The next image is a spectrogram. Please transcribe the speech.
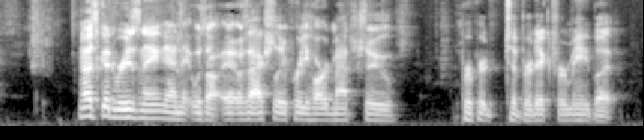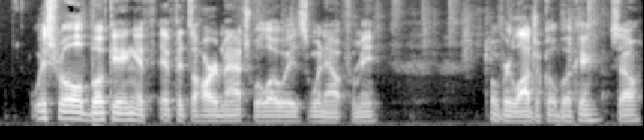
That's good reasoning, and it was a, it was actually a pretty hard match to to predict for me, but wishful booking, if if it's a hard match, will always win out for me over logical booking. So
